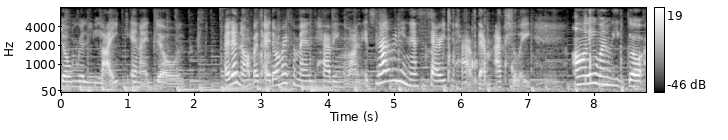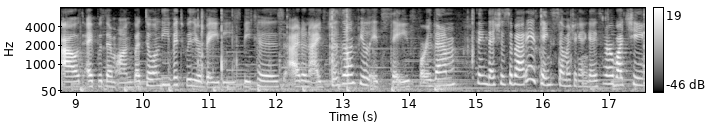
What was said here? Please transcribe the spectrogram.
don't really like and I don't I don't know, but I don't recommend having one. It's not really necessary to have them actually only when we go out I put them on but don't leave it with your babies because I don't know I just don't feel it's safe for them. I think that's just about it. Thanks so much again guys for watching.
